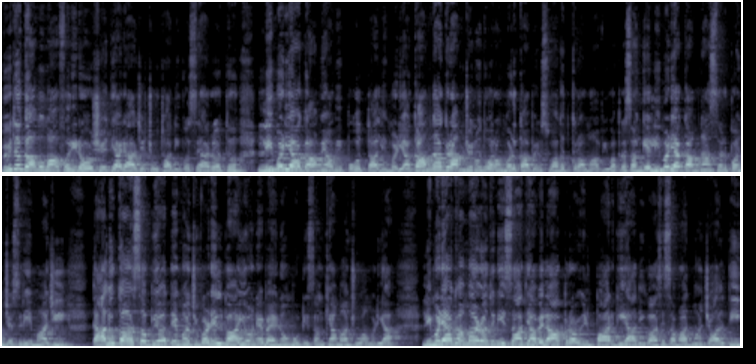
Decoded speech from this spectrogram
વિવિધ ગામોમાં ફરી રહ્યો છે ત્યારે આજે ચોથા દિવસે આ રથ લીમડિયા ગામે આવી પહોંચતા લીમડિયા ગામના ગ્રામજનો દ્વારા મળકાભેર સ્વાગત કરવામાં આવ્યું. આ પ્રસંગે લીમડિયા ગામના સરપંચ શ્રી માજી તાલુકા સભ્ય તેમજ વડીલ ભાઈઓ અને બહેનો મોટી સંખ્યામાં જોવા મળ્યા. લીમડિયા ગામમાં રથની સાથે આવેલા પ્રવીણ પારગી આદિવાસી સમાજમાં ચાલતી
